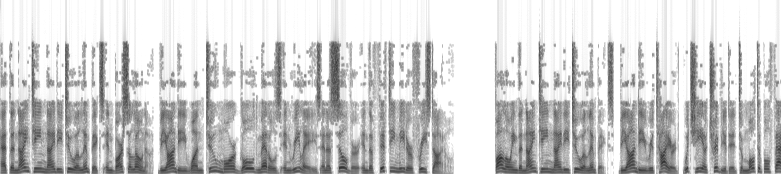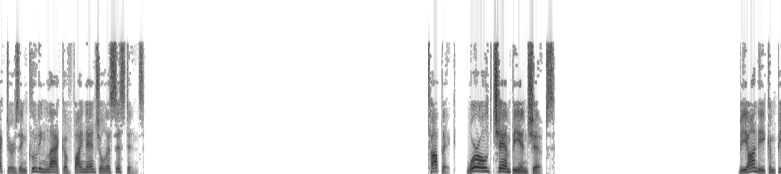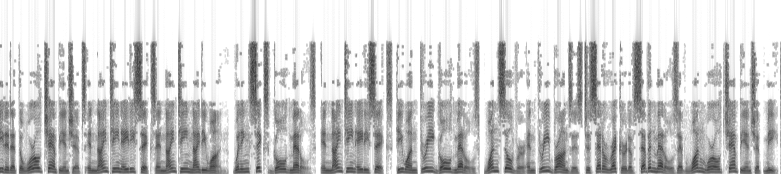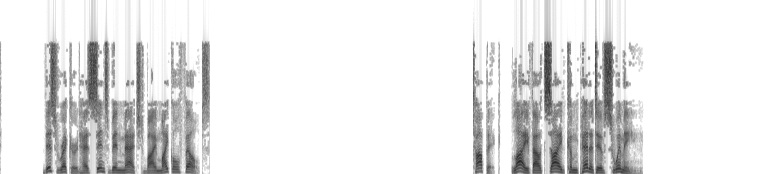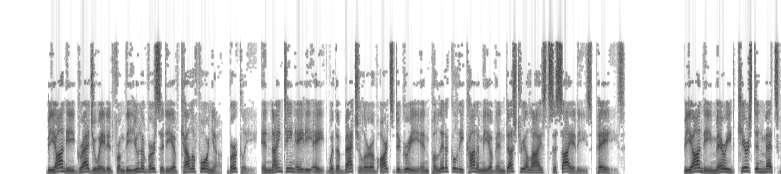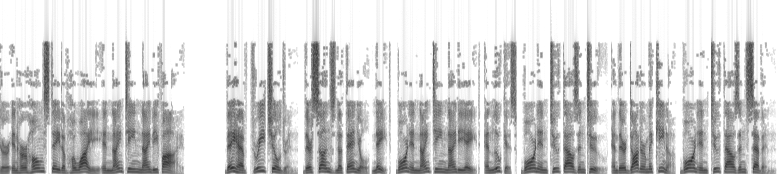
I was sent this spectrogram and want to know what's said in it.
At the 1992 Olympics in Barcelona, Biondi won two more gold medals in relays and a silver in the 50-meter freestyle. Following the 1992 Olympics, Biondi retired, which he attributed to multiple factors including lack of financial assistance. Topic: World Championships. Biondi competed at the World Championships in 1986 and 1991, winning six gold medals. In 1986, he won three gold medals, one silver and three bronzes to set a record of seven medals at one World Championship meet. This record has since been matched by Michael Phelps. Topic: Life outside competitive swimming. Biondi graduated from the University of California, Berkeley, in 1988 with a Bachelor of Arts degree in Political Economy of Industrialized Societies PAES. Biondi married Kirsten Metzger in her home state of Hawaii in 1995. They have three children, their sons Nathaniel Nate, born in 1998, and Lucas, born in 2002, and their daughter Makena, born in 2007.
